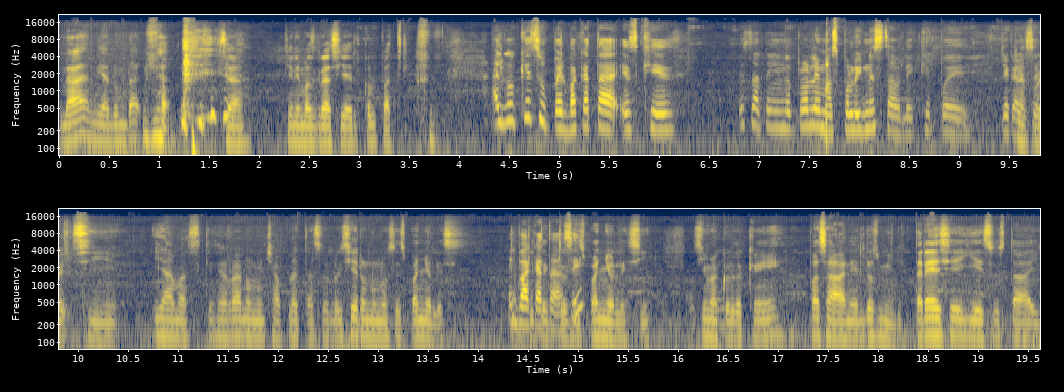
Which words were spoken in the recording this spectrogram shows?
nada, ni alumbra, nada. O sea, tiene más gracia el Colpatria. Algo que supe el bacata es que está teniendo problemas por lo inestable que puede llegar a fue- ser. sí, y además que cerraron mucha plata, solo hicieron unos españoles. El arquitectos ¿sí? españoles, sí. Sí, me acuerdo que pasaba en el 2013 y eso estaba ahí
